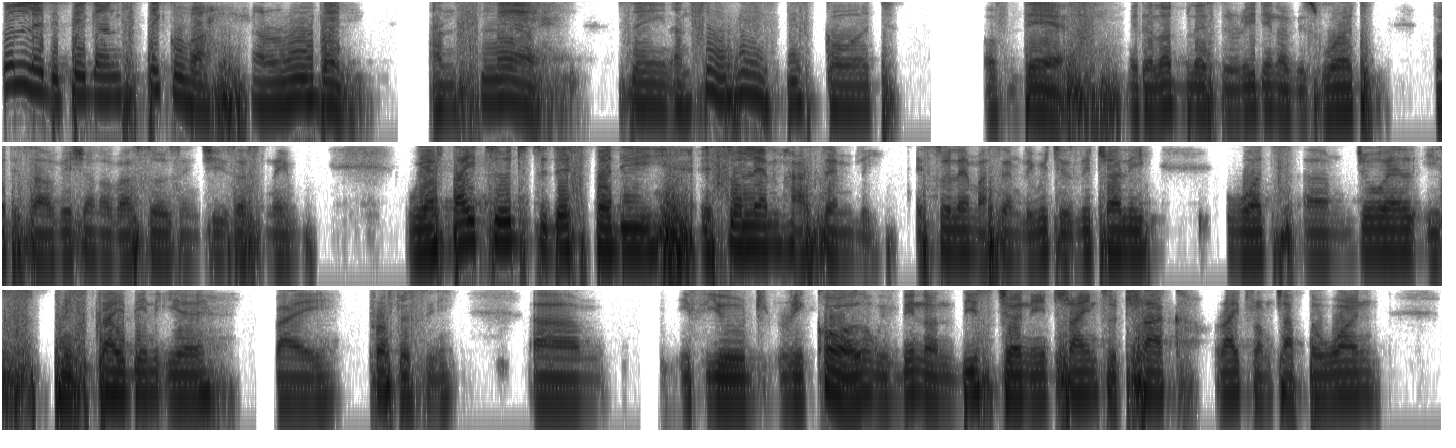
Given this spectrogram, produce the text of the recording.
Don't let the pagans take over and rule them and snare, saying, And so, where is this God of theirs? May the Lord bless the reading of his word for the salvation of our souls in Jesus' name. We have titled today's study A Solemn Assembly, a solemn assembly, which is literally what um, Joel is prescribing here by prophecy. Um, if you'd recall, we've been on this journey trying to track right from chapter one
